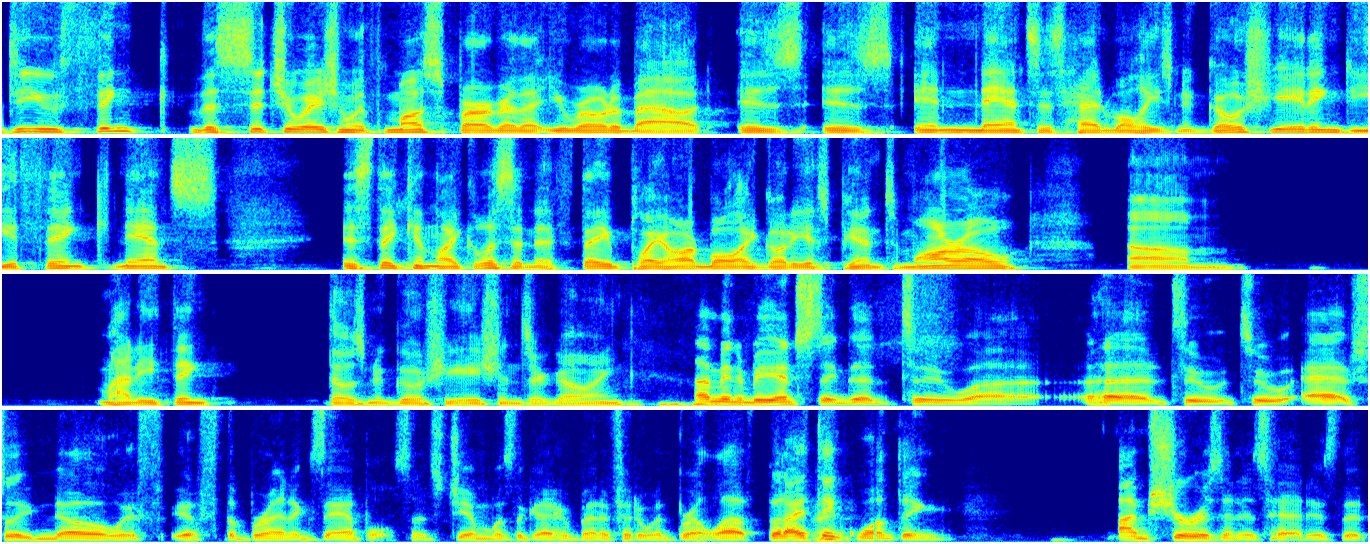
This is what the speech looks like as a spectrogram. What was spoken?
do you think the situation with Musburger that you wrote about is is in Nantz's head while he's negotiating? Do you think Nantz is thinking like, listen, if they play hardball, I go to ESPN tomorrow. Um, how do you think those negotiations are going? I mean, it'd be interesting to to uh, uh, to to actually know if if the Brent example, since Jim was the guy who benefited when Brent left. But I think right. one thing I'm sure is in his head is that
